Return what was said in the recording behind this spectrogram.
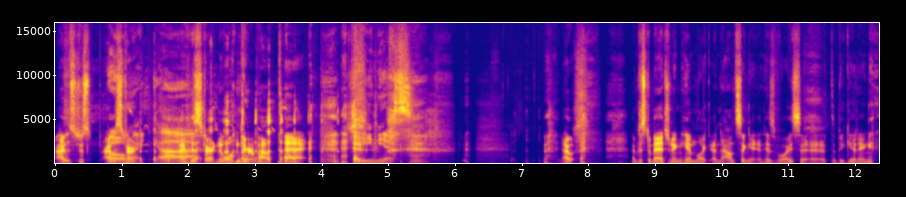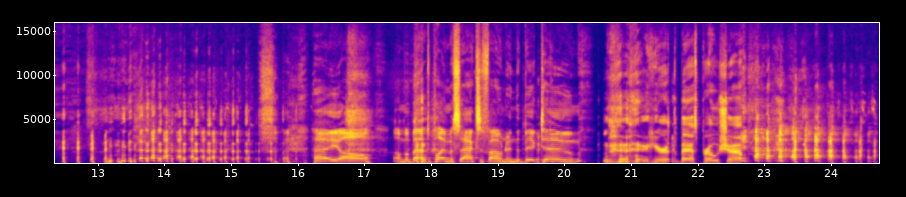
I was just I was oh starting I was starting to wonder about that. genius. I, I'm just imagining him like announcing it in his voice at, at the beginning. hey y'all, I'm about to play my saxophone in the big tomb. here at the Bass Pro Shop.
